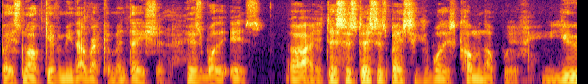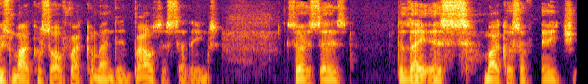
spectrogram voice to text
but it's not giving me that recommendation. Here's what it is. All right, this is this is basically what it's coming up with. Use Microsoft recommended browser settings. So it says the latest Microsoft Edge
